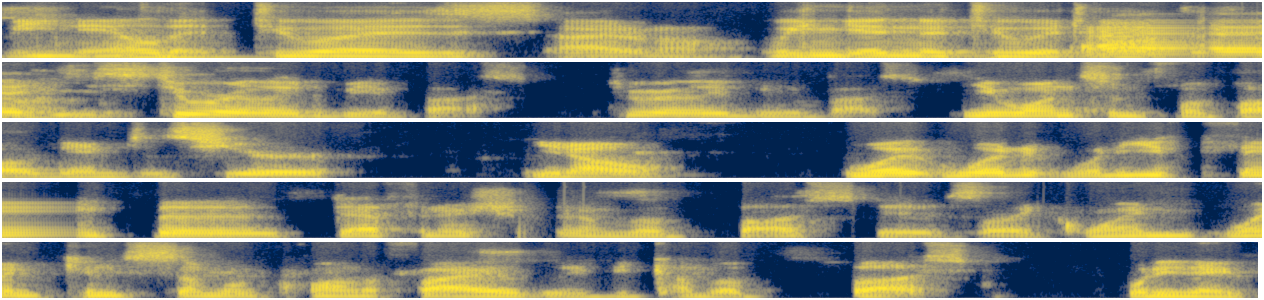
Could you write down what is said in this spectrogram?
he nailed it. Tua is I don't know. We can get into Tua talk. Uh, it's too early to be a bust. Too early to be a bust. He won some football games this year. You know what? What? What do you think the definition of a bust is? Like when? When can someone quantifiably become a bust? What do you think,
